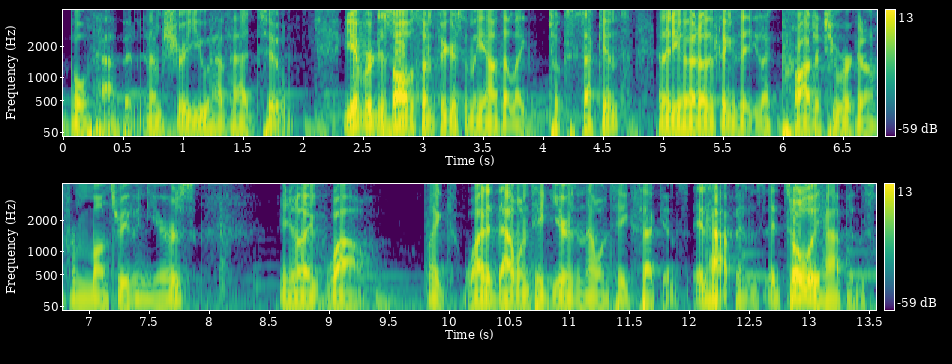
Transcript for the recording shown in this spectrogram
both happen, and I'm sure you have had too. You ever just all of a sudden figure something out that like took seconds, and then you had other things that like projects you're working on for months or even years, and you're like, wow, like why did that one take years and that one take seconds? It happens. It totally happens.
